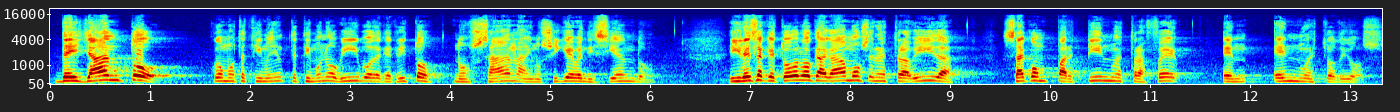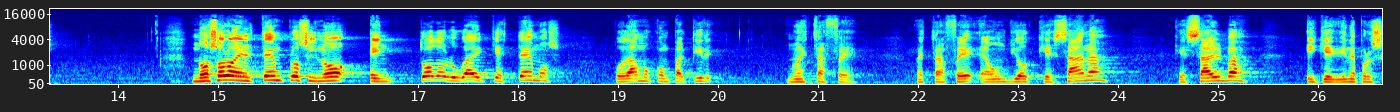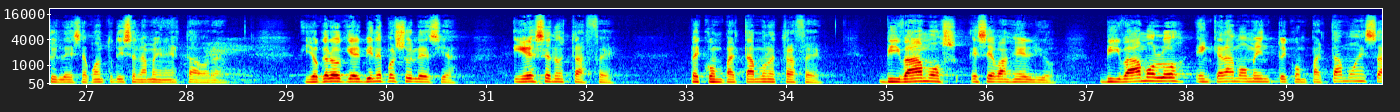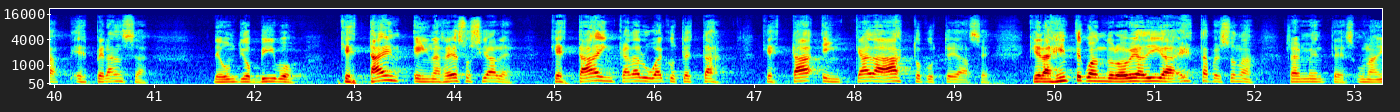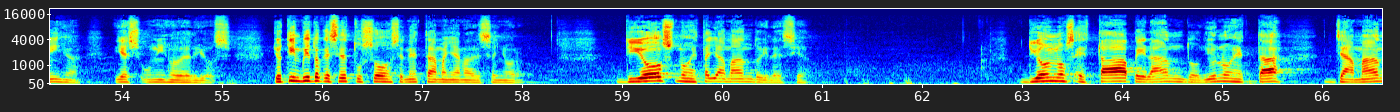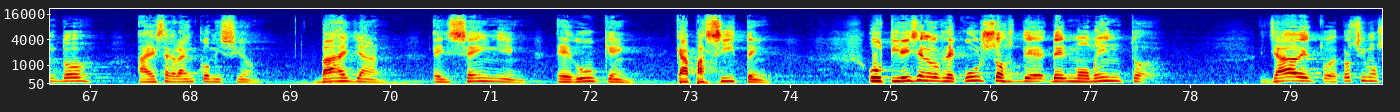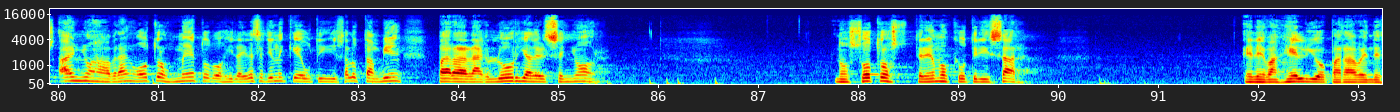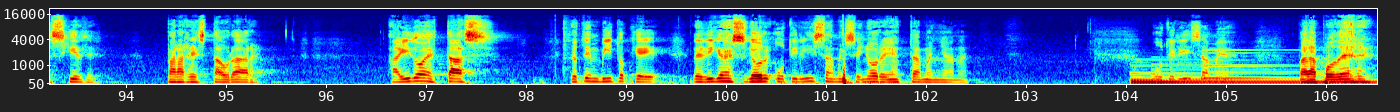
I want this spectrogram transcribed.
de llanto, como testimonio, vivo de que Cristo nos sana y nos sigue bendiciendo. Iglesia, que todo lo que hagamos en nuestra vida sea compartir nuestra fe en, nuestro Dios. No solo en el templo, sino en todo lugar que estemos, podamos compartir nuestra fe. Nuestra fe es un Dios que sana, que salva y que viene por su iglesia. ¿Cuántos dicen amén en esta hora? Y yo creo que Él viene por su iglesia y esa es nuestra fe. Pues compartamos nuestra fe. Vivamos ese evangelio. Vivámoslo en cada momento y compartamos esa esperanza de un Dios vivo que está en, las redes sociales, que está en cada lugar que usted está, que está en cada acto que usted hace. Que la gente cuando lo vea diga, esta persona realmente es una hija y es un hijo de Dios. Yo te invito a que cierres tus ojos en esta mañana del Señor. Dios nos está llamando, iglesia. Dios nos está apelando, Dios nos está llamando a esa gran comisión. Vayan, enseñen, eduquen, capaciten, utilicen los recursos del momento. Ya dentro de próximos años habrán otros métodos y la iglesia tiene que utilizarlos también para la gloria del Señor. Nosotros tenemos que utilizar el Evangelio para bendecir, para restaurar. Ahí donde estás, yo te invito a que le digas al Señor, utilízame Señor en esta mañana. Utilízame para poder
